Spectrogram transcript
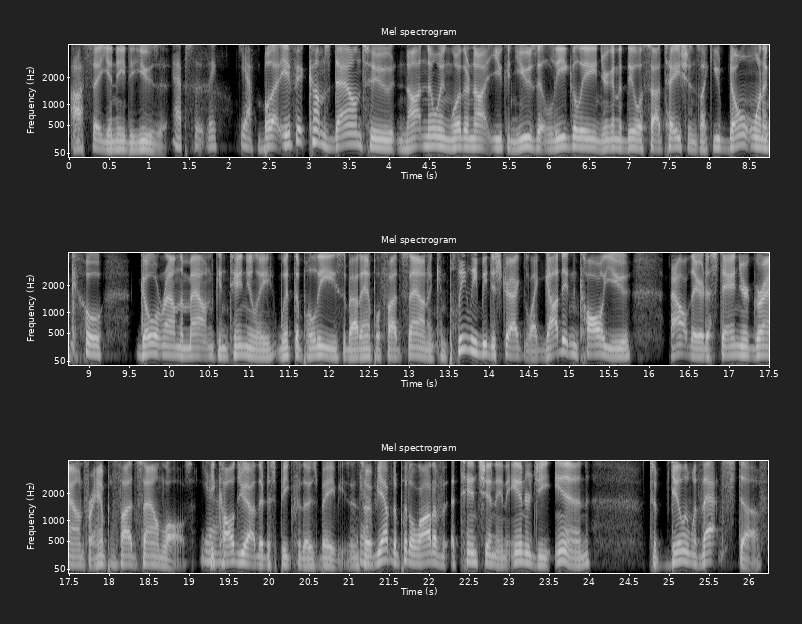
I say you need to use it. Absolutely. Yeah. But if it comes down to not knowing whether or not you can use it legally and you're going to deal with citations, like you don't want to go go around the mountain continually with the police about amplified sound and completely be distracted. Like God didn't call you out there to stand your ground for amplified sound laws. He called you out there to speak for those babies. And so if you have to put a lot of attention and energy in to dealing with that stuff,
